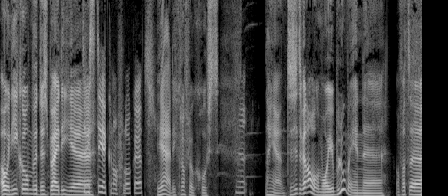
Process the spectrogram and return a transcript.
Oh, en hier komen we dus bij die... is tegen knoflook uit. ja, die knoflookgroest. Ja. Nou ja, er zitten wel allemaal mooie bloemen in. eh, of wat? eh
